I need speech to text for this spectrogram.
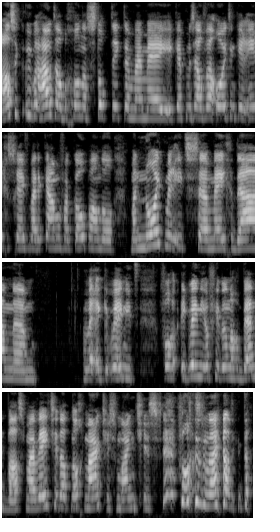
Als ik überhaupt al begon, dan stopte ik erbij mee. Ik heb mezelf wel ooit een keer ingeschreven bij de Kamer van Koophandel, maar nooit meer iets uh, mee gedaan. Um, ik weet niet ik weet niet of je er nog bent, Bas, maar weet je dat nog maartjes mandjes? Volgens mij had ik dat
